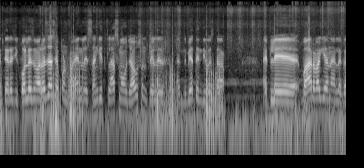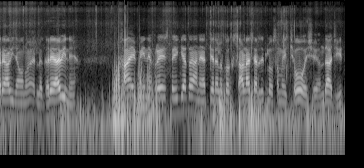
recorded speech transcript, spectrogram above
અત્યારે હજી કોલેજમાં રજા છે, પણ ફાઇનલી સંગીત ક્લાસમાં હું જાઉં છું ને પહેલે બે ત્રણ દિવસ થયા એટલે બાર વાગ્યાના એટલે ઘરે આવી જવાનું હોય, એટલે ઘરે આવીને ખાઈ પીને ફ્રેશ થઈ ગયા હતા અને અત્યારે લગભગ સાડા ચાર જેટલો સમય થયો હશે અંદાજિત.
